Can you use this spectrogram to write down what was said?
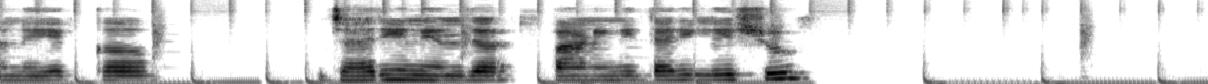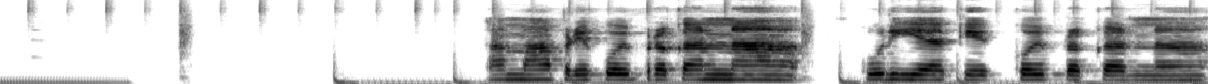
અને એક જારીની અંદર પાણી નિતારી લઈશું આમાં આપણે કોઈ પ્રકારના કુરિયા કે કોઈ પ્રકારના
